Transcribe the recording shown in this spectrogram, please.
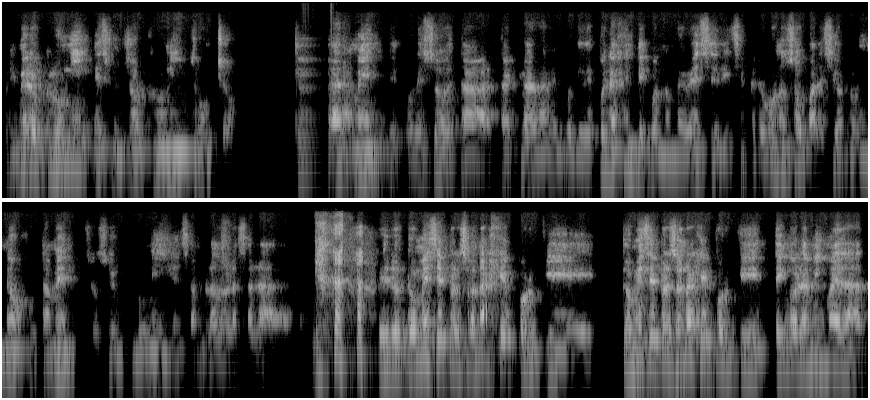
Primero, Clooney es un George Clooney trucho, claramente, por eso está, está claramente, porque después la gente cuando me ve se dice, pero vos no sos parecido a Clooney. No, justamente, yo soy un Clooney ensamblado a la salada. Pero tomé ese personaje porque tomé ese personaje porque tengo la misma edad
